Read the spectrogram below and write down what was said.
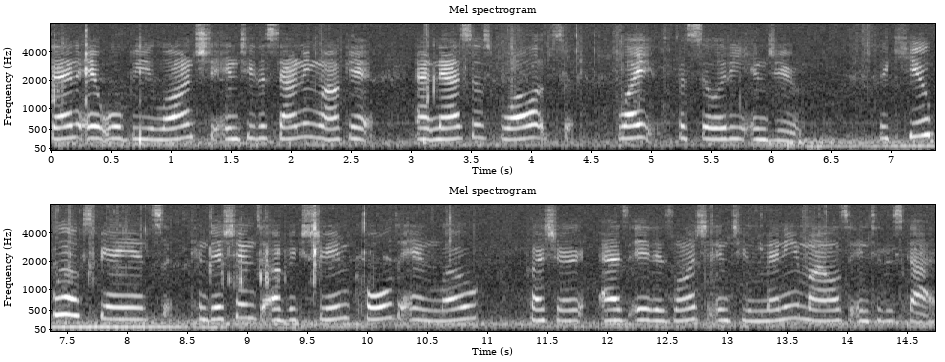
then it will be launched into the sounding rocket at NASA's Wallops Flight Facility in June. The cube will experience conditions of extreme cold and low pressure as it is launched into many miles into the sky.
